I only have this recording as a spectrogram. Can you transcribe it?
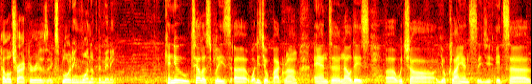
Hello Tractor is exploiting one of the many. Can you tell us, please, uh, what is your background and uh, nowadays, uh, which are your clients? It's uh,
